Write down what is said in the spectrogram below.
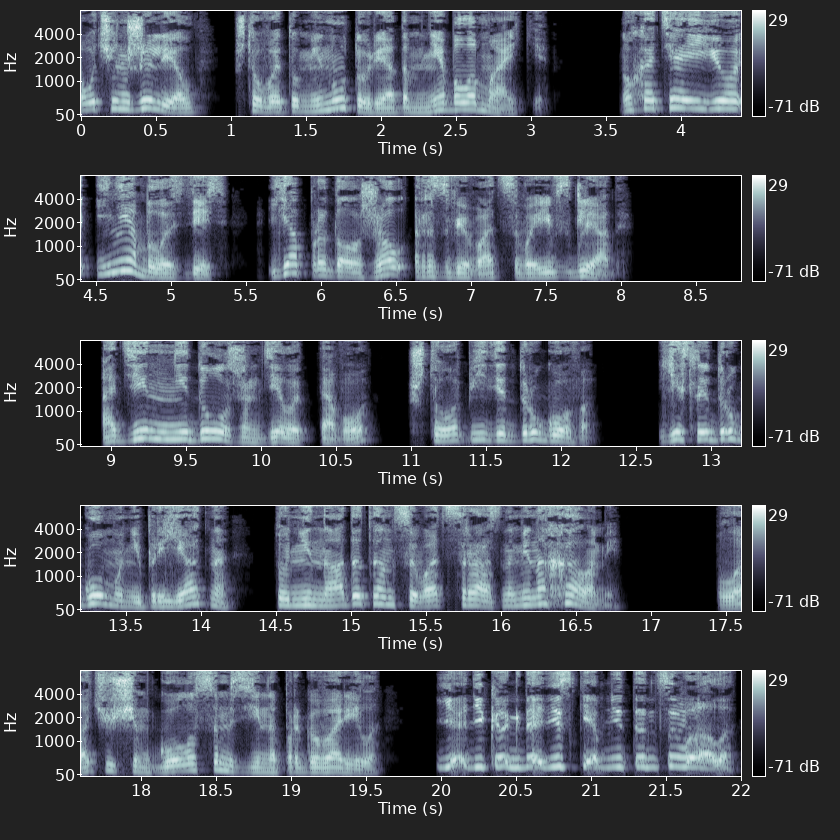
очень жалел, что в эту минуту рядом не было Майки. Но хотя ее и не было здесь, я продолжал развивать свои взгляды. Один не должен делать того, что обидит другого. Если другому неприятно, то не надо танцевать с разными нахалами. Плачущим голосом Зина проговорила. «Я никогда ни с кем не танцевала!»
